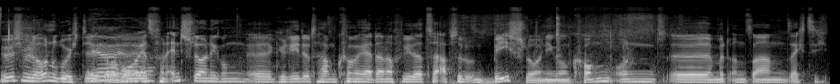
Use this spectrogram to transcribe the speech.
Wir sind wieder unruhig, Dirk. Ja, aber wo ja, wir jetzt von Entschleunigung äh, geredet haben, können wir ja dann auch wieder zur absoluten Beschleunigung kommen und äh, mit unseren 60,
